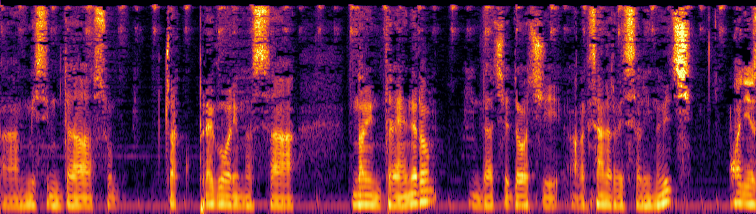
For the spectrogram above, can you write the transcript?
a, mislim da su čak u pregovorima sa novim trenerom, da će doći Aleksandar Veselinović. On je,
